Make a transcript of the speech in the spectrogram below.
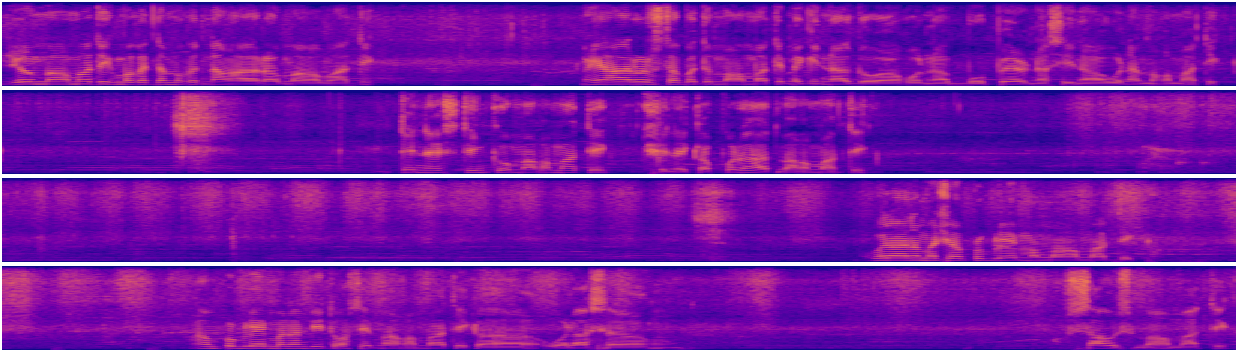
Yung mga matik, magandang magandang araw mga matik. Ngayong araw sa Sabado mga matik, may ginagawa ako na booper na sinauna mga matik. Tinesting ko mga matik, sinikap ko lahat mga matik. Wala naman siya problema mga matik. Ang problema lang dito kasi mga kamatik, ah, wala siyang sounds mga matik.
